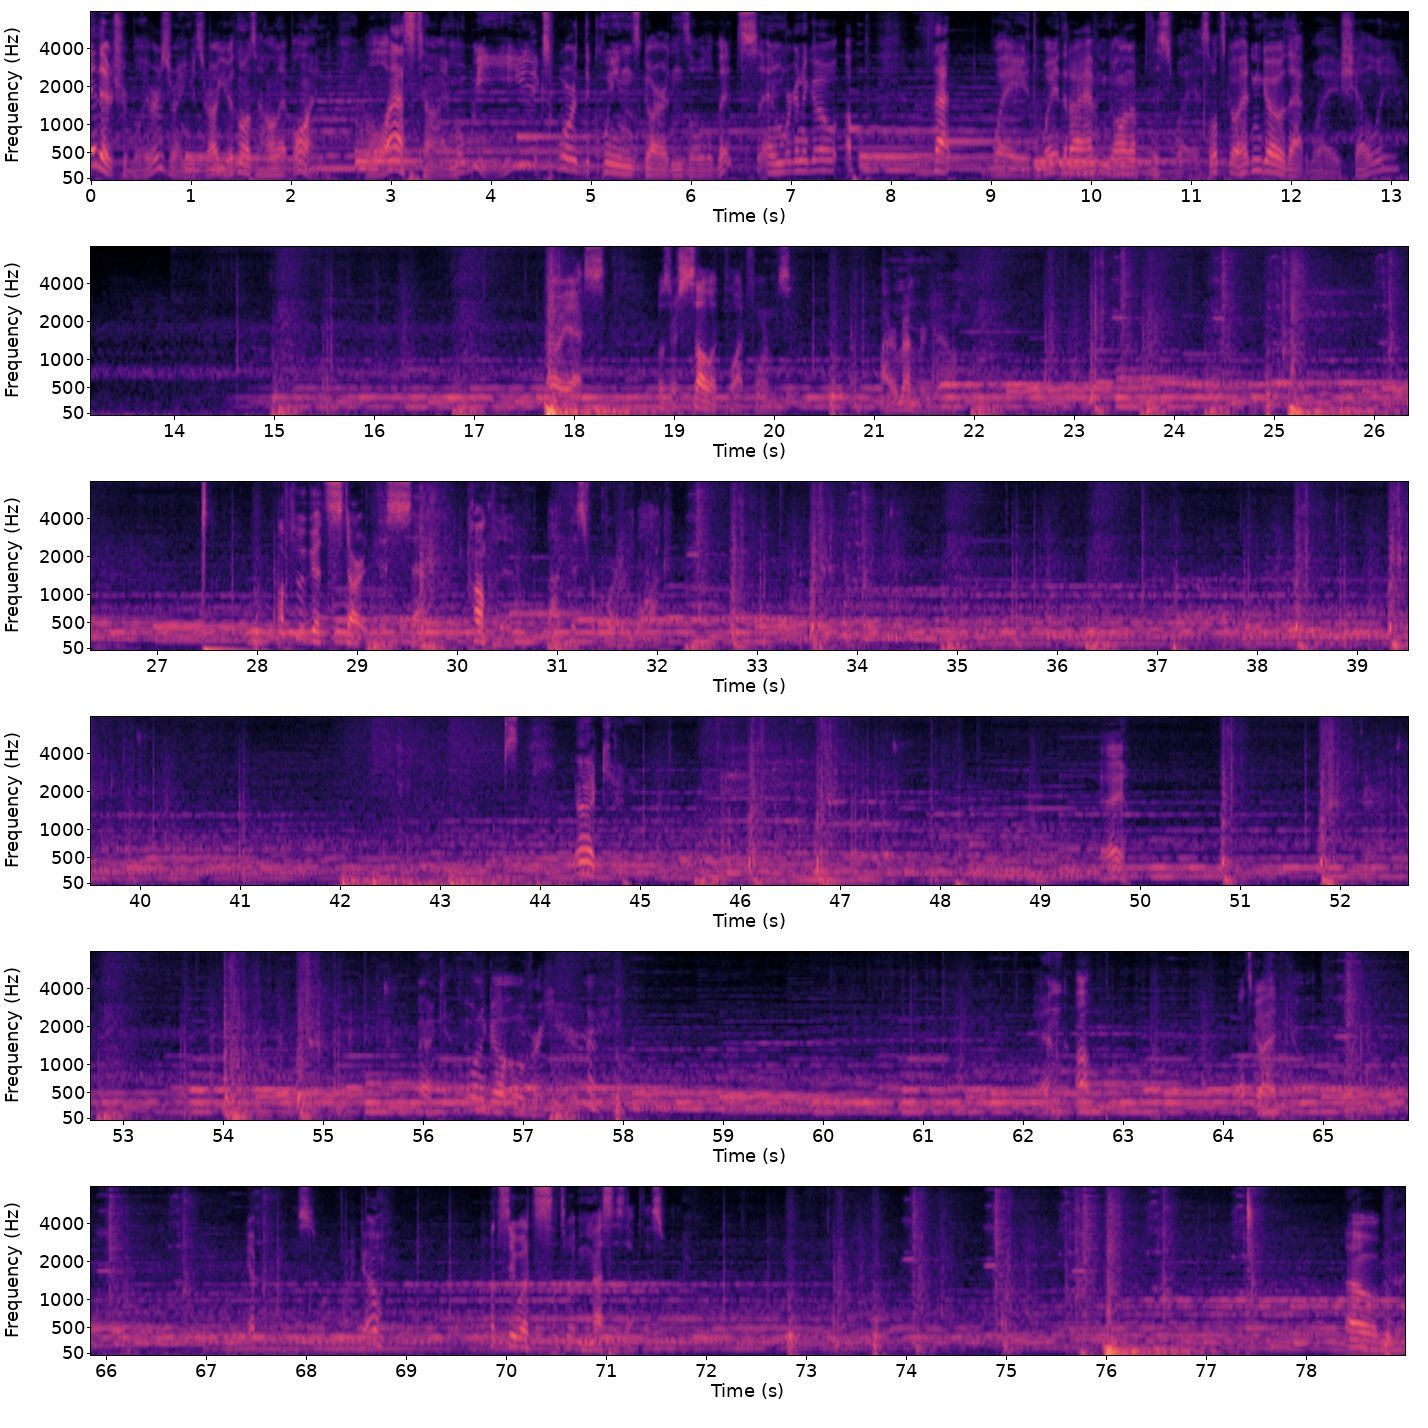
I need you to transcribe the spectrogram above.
Hey there, true believers. Rayne Kisaragi, you with Most Helmet Blind. Last time, we explored the Queen's Gardens a little bit, and we're gonna go up that way, the way that I haven't gone up this way. So let's go ahead and go that way, shall we? Oh yes, those are solid platforms. I remember now. Off to a good start this set. Confident about this recording block. Oops. Okay. See what's let's see what messes up this way. Oh, good.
